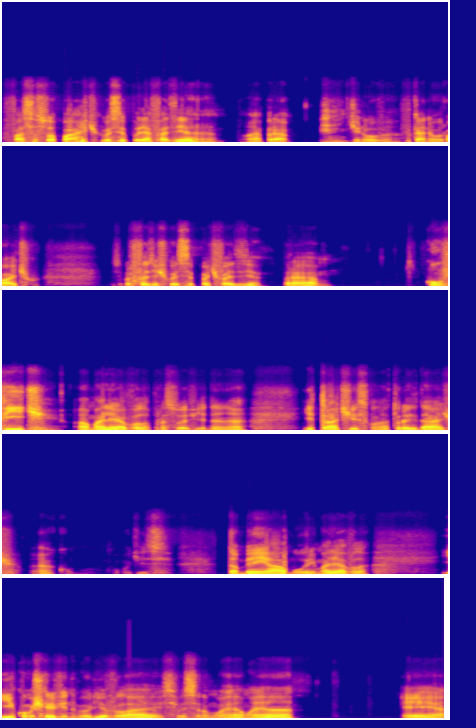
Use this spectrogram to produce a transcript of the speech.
faça a sua parte, que você puder fazer, né? não é para, de novo, ficar neurótico, mas é para fazer as coisas que você pode fazer, para convide a malévola para sua vida, né? E trate isso com naturalidade, né? como, como disse. Também há amor em malévola. E como escrevi no meu livro lá, Se Você Não Morrer Amanhã, é,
